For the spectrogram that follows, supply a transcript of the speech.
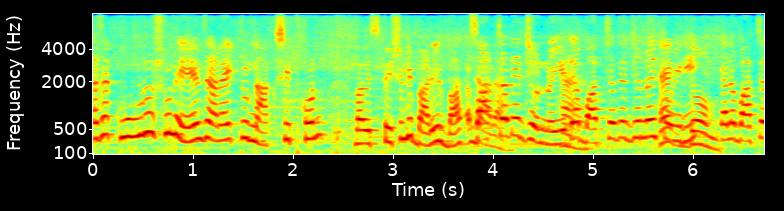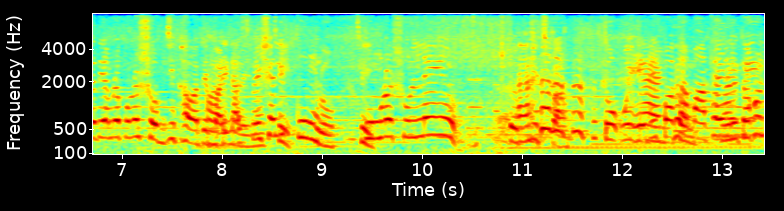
আচ্ছা কুমড়ো শুনে যারা একটু নাক নাকশিটকন বা স্পেশালি বাড়ির বাচ্চা বাচ্চাদের জন্যই এটা বাচ্চাদের জন্যই তৈরি। কেন বাচ্চাদের আমরা কোনো সবজি খাওয়াতে পারি না স্পেশালি কুমড়ো। কুমড়ো শুনলেই তো ওই এর কথা মাথায় মানে তখন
